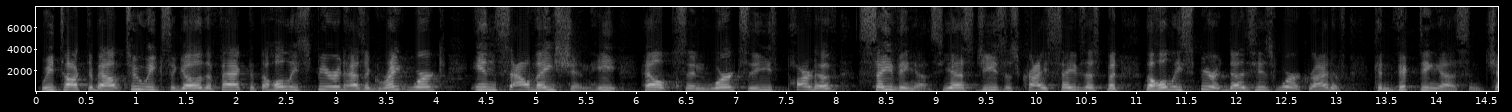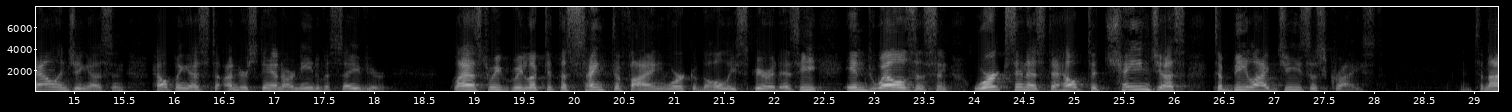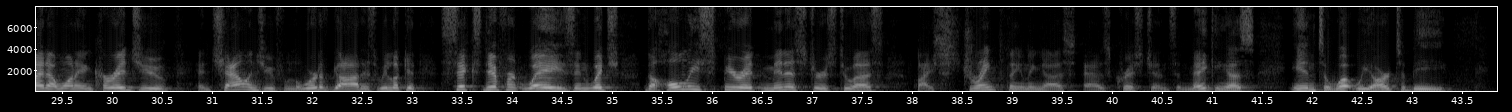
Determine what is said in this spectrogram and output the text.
We talked about two weeks ago the fact that the Holy Spirit has a great work in salvation. He helps and works, He's part of saving us. Yes, Jesus Christ saves us, but the Holy Spirit does His work, right, of convicting us and challenging us and helping us to understand our need of a Savior. Last week we looked at the sanctifying work of the Holy Spirit as He indwells us and works in us to help to change us to be like Jesus Christ. And tonight I want to encourage you and challenge you from the Word of God as we look at six different ways in which the Holy Spirit ministers to us by strengthening us as Christians and making us into what we are to be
